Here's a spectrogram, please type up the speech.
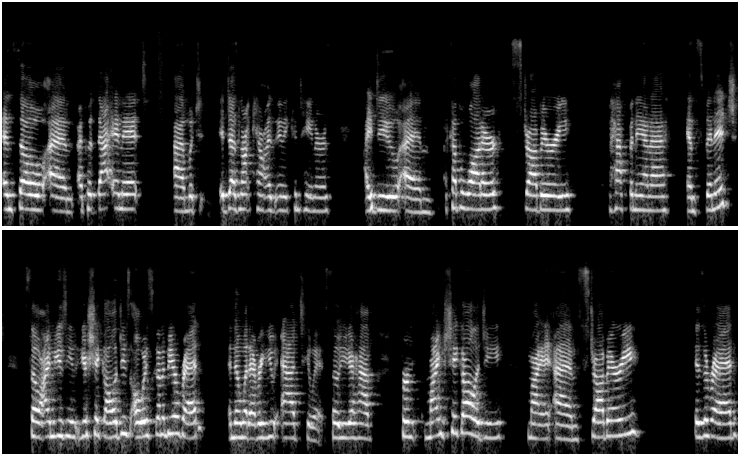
And so um, I put that in it, um, which it does not count as any containers. I do um, a cup of water, strawberry, half banana, and spinach. So I'm using your Shakeology is always going to be a red, and then whatever you add to it. So you have for my Shakeology, my um, strawberry is a red,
